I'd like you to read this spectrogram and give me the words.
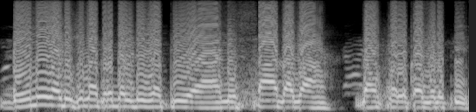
दोन्ही गाडीची मात्र बलटी जाते आणि सहा धाबा धाव फलकावरती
